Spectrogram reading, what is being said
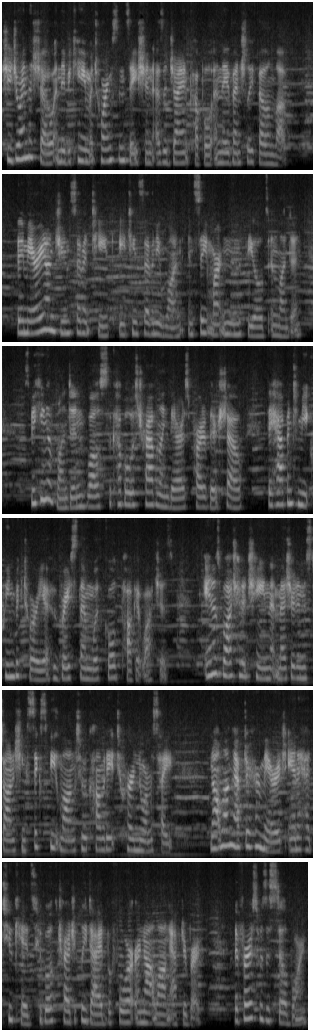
She joined the show, and they became a touring sensation as a giant couple, and they eventually fell in love. They married on June 17, 1871, in St. Martin in the Fields in London. Speaking of London, whilst the couple was traveling there as part of their show, they happened to meet Queen Victoria, who graced them with gold pocket watches. Anna's watch had a chain that measured an astonishing six feet long to accommodate to her enormous height. Not long after her marriage, Anna had two kids, who both tragically died before or not long after birth. The first was a stillborn.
